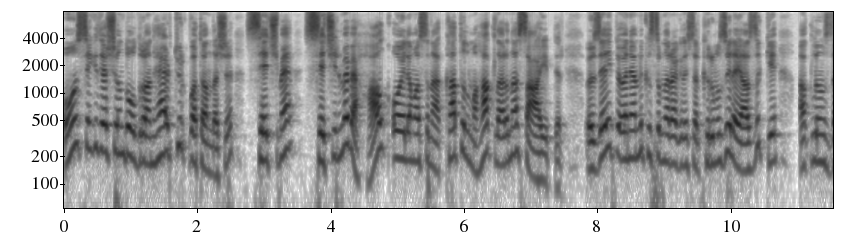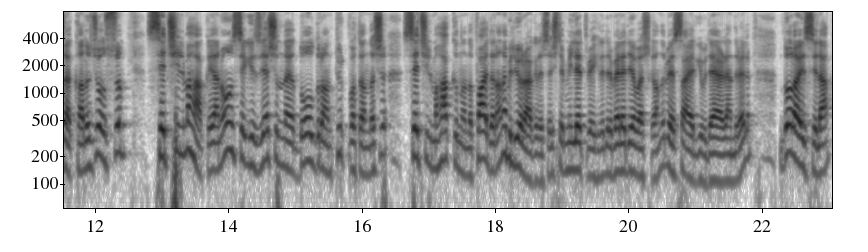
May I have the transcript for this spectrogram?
18 yaşını dolduran her Türk vatandaşı seçme, seçilme ve halk oylamasına katılma haklarına sahiptir. Özellikle önemli kısımlar arkadaşlar kırmızıyla yazdık ki aklınızda kalıcı olsun. Seçilme hakkı yani 18 yaşında dolduran Türk vatandaşı seçilme hakkından da faydalanabiliyor arkadaşlar. İşte milletvekilidir, belediye başkanıdır vesaire gibi değerlendirelim. Dolayısıyla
